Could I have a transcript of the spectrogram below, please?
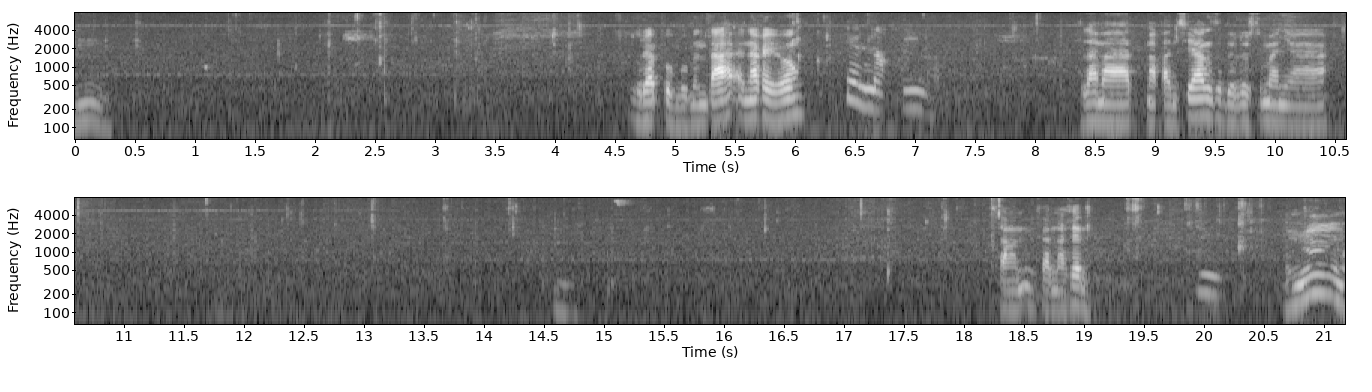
Hmm. Urap bumbu mentah enak ya Yung. Enak iya. Selamat makan siang sedulur semuanya. Jangan ikan asin. Hmm. Hmm.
